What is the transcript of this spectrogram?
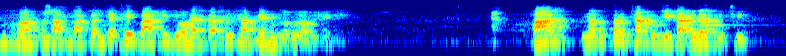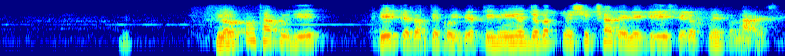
वहाँ प्रसाद पा करके फिर बाकी जो है दर्शन करके हम लोग लौटेंगे आज नरोत्तम ठाकुर जी का विरह तिथि। नरोत्तम ठाकुर जी इस जगत के कोई व्यक्ति नहीं है। जगत में शिक्षा देने के लिए इस जगत में पधारे थे।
